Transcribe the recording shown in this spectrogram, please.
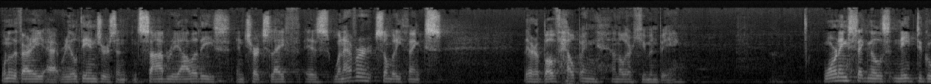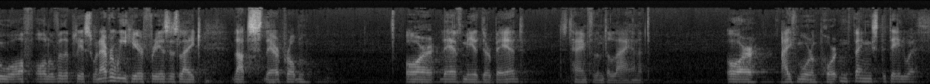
One of the very uh, real dangers and, and sad realities in church life is whenever somebody thinks they're above helping another human being. Warning signals need to go off all over the place. Whenever we hear phrases like, that's their problem, or they've made their bed, it's time for them to lie in it, or I've more important things to deal with.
